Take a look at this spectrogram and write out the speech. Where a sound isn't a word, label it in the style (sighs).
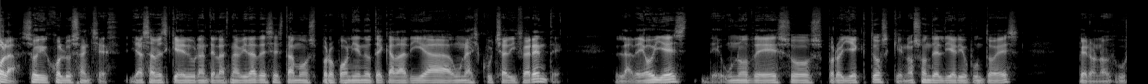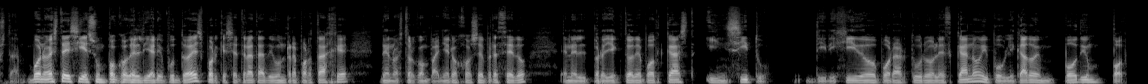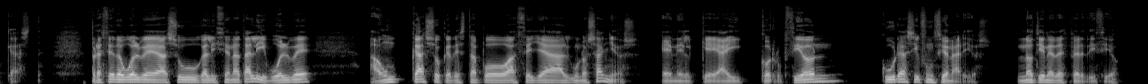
Hola, soy Juan Luis Sánchez. Ya sabes que durante las Navidades estamos proponiéndote cada día una escucha diferente. La de hoy es de uno de esos proyectos que no son del diario.es, pero nos gustan. Bueno, este sí es un poco del diario.es porque se trata de un reportaje de nuestro compañero José Precedo en el proyecto de podcast In situ, dirigido por Arturo Lezcano y publicado en Podium Podcast. Precedo vuelve a su Galicia natal y vuelve a un caso que destapó hace ya algunos años, en el que hay corrupción, curas y funcionarios. No tiene desperdicio.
